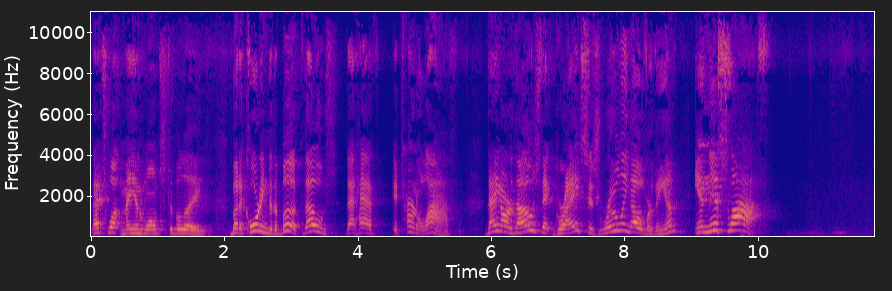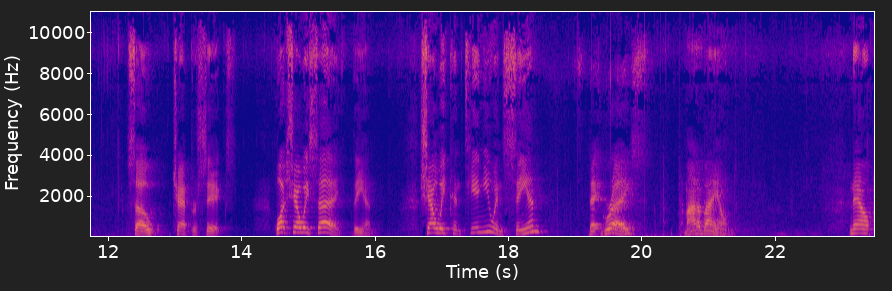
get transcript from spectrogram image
That's what man wants to believe. But according to the book, those that have eternal life, they are those that grace is ruling over them in this life. So, chapter 6. What shall we say then? Shall we continue in sin that grace might abound? Now,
